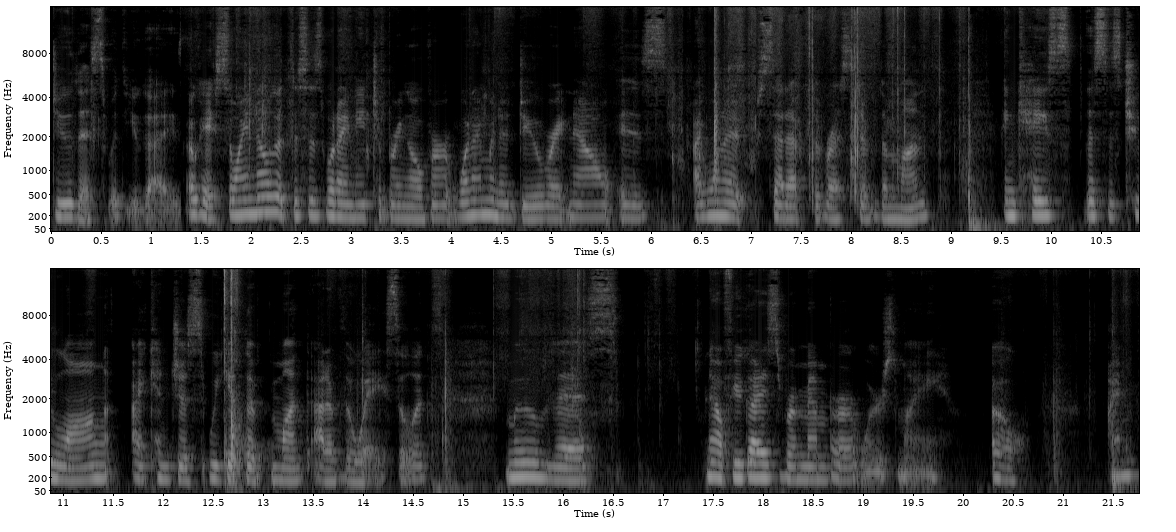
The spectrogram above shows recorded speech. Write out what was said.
do this with you guys. Okay, so I know that this is what I need to bring over. What I'm gonna do right now is I wanna set up the rest of the month. In case this is too long, I can just, we get the month out of the way. So let's move this now, if you guys remember, where's my, oh, I'm,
